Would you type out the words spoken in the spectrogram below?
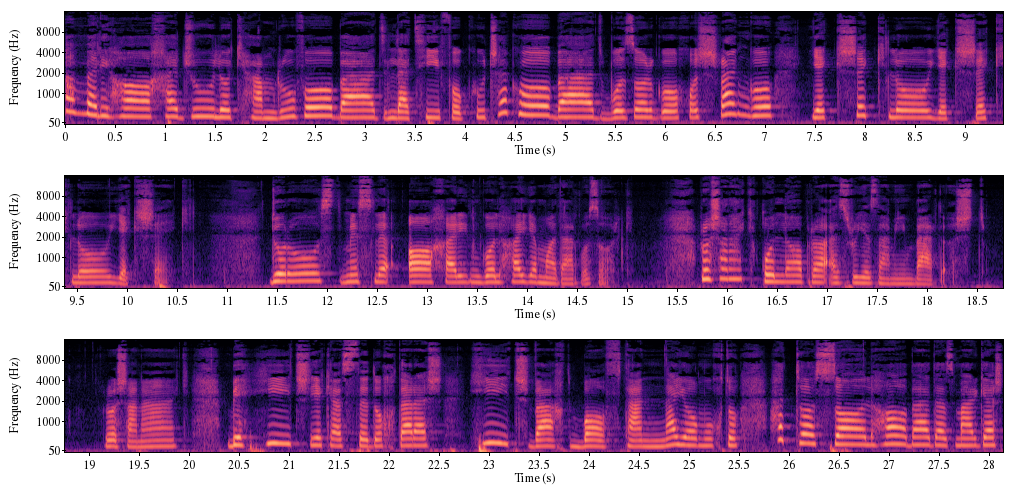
اولی ها خجول و کمرو و بعد لطیف و کوچک و بعد بزرگ و خوشرنگ و یک شکل و یک شکل و یک شکل. درست مثل آخرین گلهای مادر بزرگ. روشنک قلاب را از روی زمین برداشت. روشنک به هیچ یک از سه دخترش هیچ وقت بافتن نیاموخت و حتی سالها بعد از مرگش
